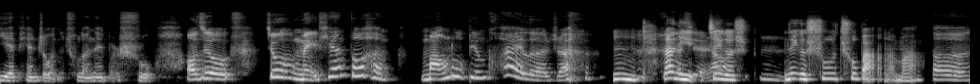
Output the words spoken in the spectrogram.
叶片之后出了那本书，哦，就就每天都很忙碌并快乐着。嗯，那你这个书，嗯，那个书出版了吗？呃，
